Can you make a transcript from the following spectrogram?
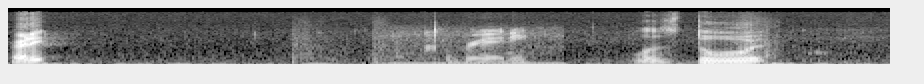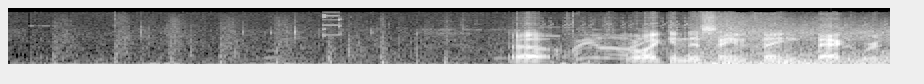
Ready? Ready? Let's do it. Oh, we're liking the same thing, backwards.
